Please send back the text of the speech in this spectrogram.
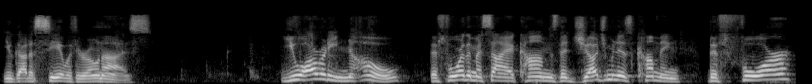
You got to see it with your own eyes. You already know before the Messiah comes that judgment is coming before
